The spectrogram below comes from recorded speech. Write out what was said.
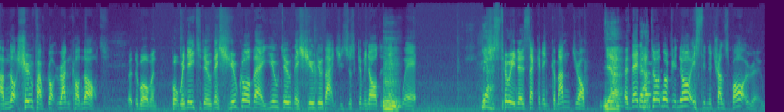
"I'm not sure if I've got rank or not at the moment, but we need to do this. You go there. You do this. You do that. She's just giving orders anyway. Yeah. She's doing her second in command job. Yeah. And then Yeah, I don't know if you noticed in the transporter room,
